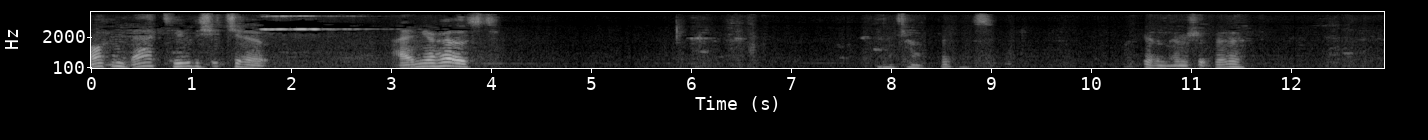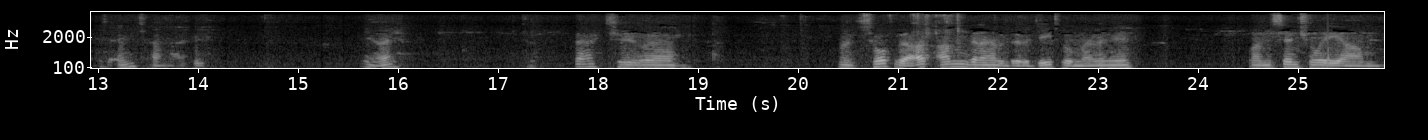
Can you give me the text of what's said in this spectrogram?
welcome back to the shit show. I'm your host. Anytime Fitness. I get a membership there. There's Anytime maybe. Anyway, back to um, what to talk about. I'm gonna have a bit of a detour moment here. I'm essentially um,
